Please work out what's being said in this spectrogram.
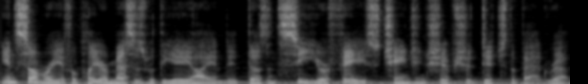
In summary, if a player messes with the AI and it doesn't see your face, changing ship should ditch the bad rep.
